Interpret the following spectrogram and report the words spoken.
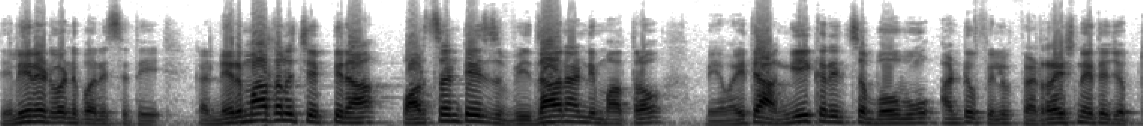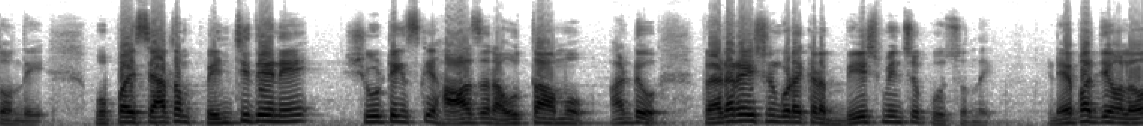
తెలియనటువంటి పరిస్థితి. నిర్మాతలు చెప్పిన పర్సంటేజ్ విధానాన్ని మాత్రం మేమైతే అంగీకరించబోము అంటూ ఫిల్మ్ ఫెడరేషన్ అయితే చెప్తోంది. ముప్పై శాతం పెంచితేనే షూటింగ్స్కి హాజరు అవుతాము అంటూ ఫెడరేషన్ కూడా ఇక్కడ భీష్మించు కూర్చుంది. నేపథ్యంలో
